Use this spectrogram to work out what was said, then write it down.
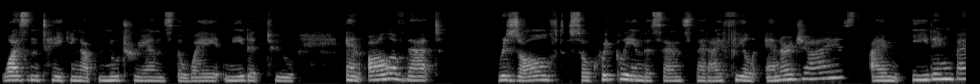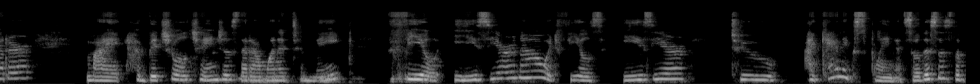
wasn't taking up nutrients the way it needed to. And all of that resolved so quickly in the sense that I feel energized, I'm eating better, my habitual changes that I wanted to make feel easier now. It feels easier to, I can't explain it. So, this is the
